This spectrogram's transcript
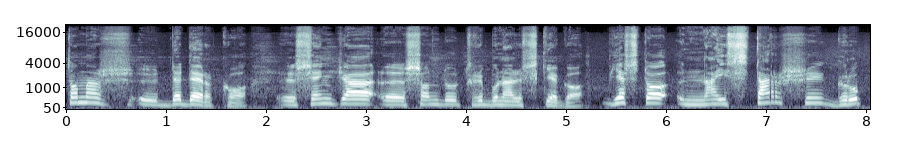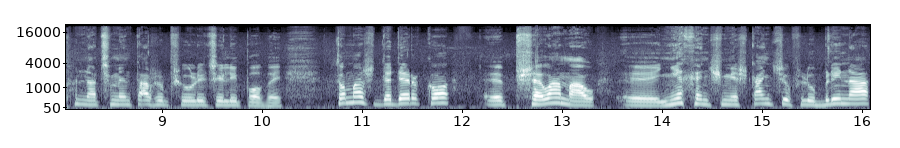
Tomasz y, Dederko, y, sędzia y, sądu trybunalskiego. Jest to najstarszy grób na cmentarzu przy ulicy Lipowej. Tomasz Dederko przełamał niechęć mieszkańców Lublina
